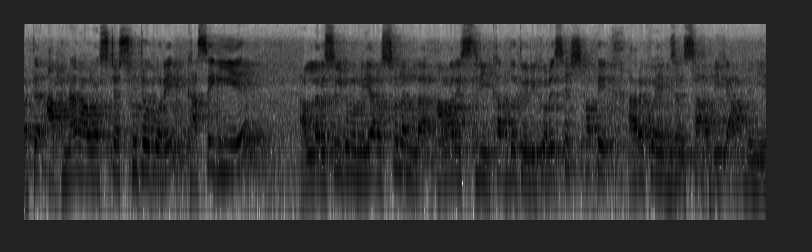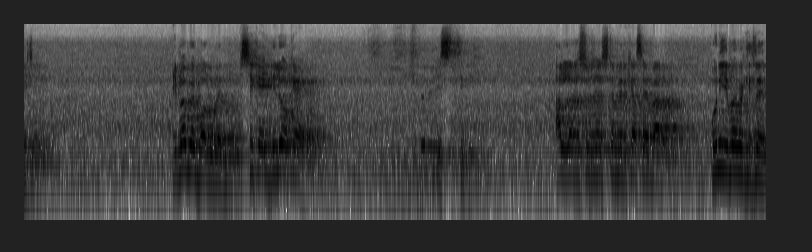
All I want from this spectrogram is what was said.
অর্থাৎ আপনার আওয়াজটা ছোটো করে কাছে গিয়ে আল্লাহ রসুলকে বলুন ইয়া রসুলাল্লাহ, আমার স্ত্রী খাদ্য তৈরি করেছে, সাথে আরও কয়েকজন সাহাবিকে আপনি নিয়ে যান। এভাবে বলবেন, শিখাই দিল কে? স্ত্রী। আল্লাহ রসুল ইসলামের কাছে এবার উনি এভাবে গেলেন,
